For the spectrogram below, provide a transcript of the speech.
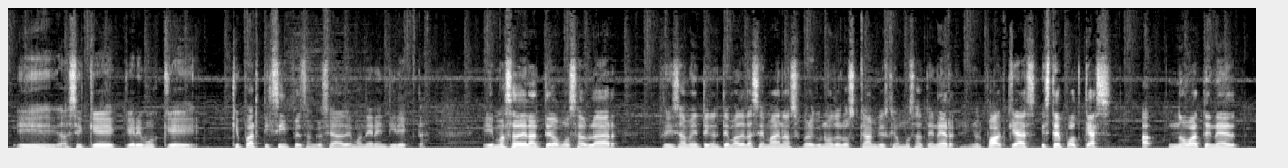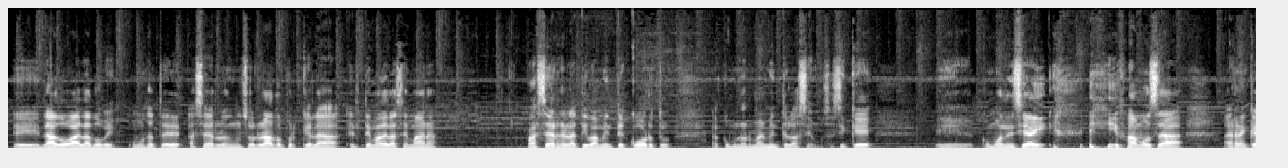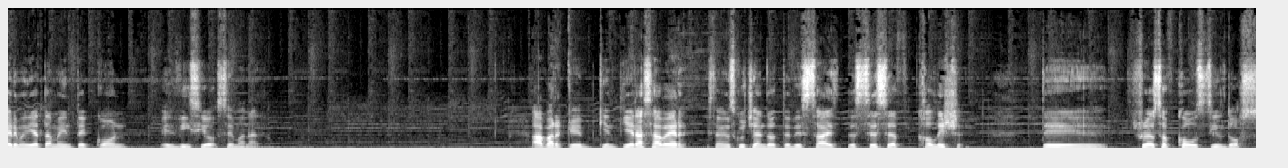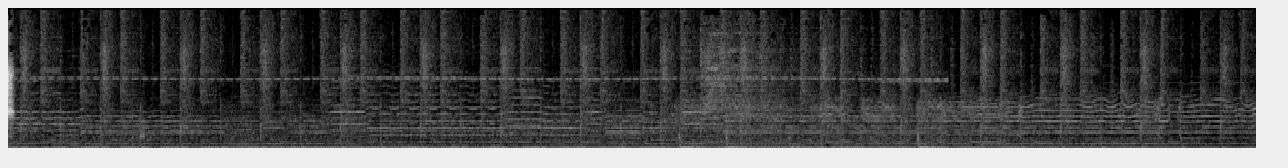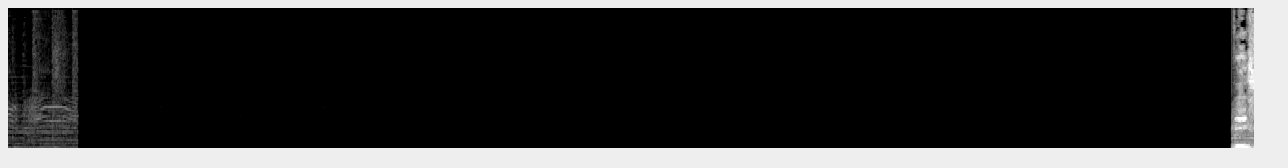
Eh, así que queremos que, participes, aunque sea de manera indirecta. Eh, más adelante vamos a hablar precisamente en el tema de la semana sobre algunos de los cambios que vamos a tener en el podcast. Este podcast no va a tener eh, lado A, lado B. Vamos a hacerlo en un solo lado porque el tema de la semana va a ser relativamente corto como normalmente lo hacemos. Así que eh, ahí y vamos a arrancar inmediatamente con el vicio semanal. Ah, para que quien quiera saber, están escuchando The Decisive Collision de Trails of Cold Steel 2.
